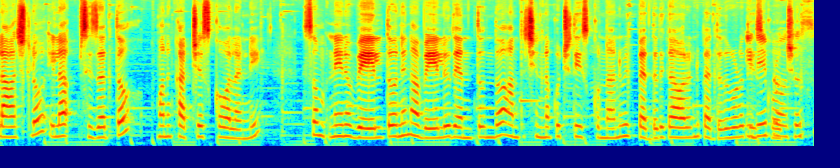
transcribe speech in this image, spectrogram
లాస్ట్లో ఇలా సిజర్తో మనం కట్ చేసుకోవాలండి. సో నేను వేలుతోనే నా వేలు ఎంత ఉందో అంత చిన్న కుచ్చు తీసుకున్నాను. మీకు పెద్దది కావాలంటే పెద్దది కూడా ఇదే ప్రాసెస్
